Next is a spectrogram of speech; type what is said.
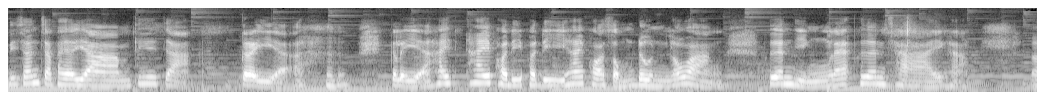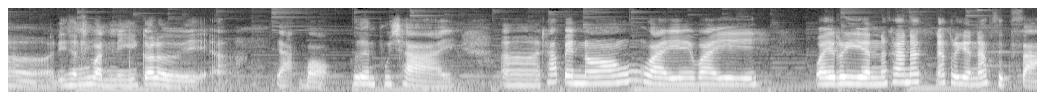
ดิฉันจะพยายามที่จะเกลี่ย เกลี่ยให้ให้พอดีพอดีให้พอสมดุลระหว่างเพื่อนหญิงและเพื่อนชายค่ะดิฉันวันนี้ก็เลยอยากบอกเพื่อนผู้ชาย ถ้าเป็นน้องวัยวัย วัยเรียนนะคะนักนักเรียนนักศึกษา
